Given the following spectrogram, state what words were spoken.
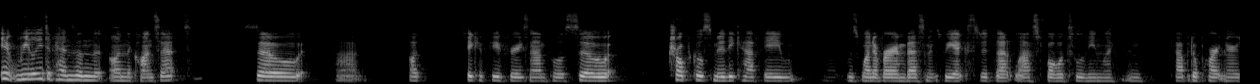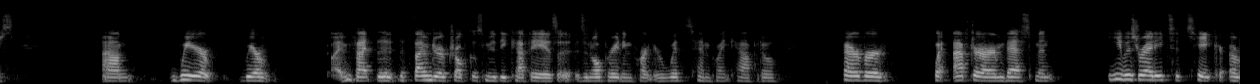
It really depends on the on the concept. So uh, i'll take a few for example. So tropical smoothie cafe was one of our investments. We exited that last fall to levine capital partners. Um, we're we're in fact, the, the founder of Tropical Smoothie Cafe is, a, is an operating partner with 10 Point Capital. However, after our investment, he was ready to take a,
